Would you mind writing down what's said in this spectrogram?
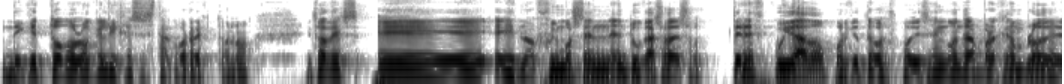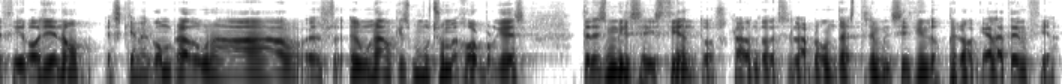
de que todo lo que eliges está correcto, ¿no? Entonces, eh, eh, nos fuimos en, tu caso a eso. Tened cuidado porque os podéis encontrar, por ejemplo, de decir, oye, no, es que me he comprado una, una que es mucho mejor porque es 3600. Claro, entonces la pregunta es 3600, pero ¿a qué latencia?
